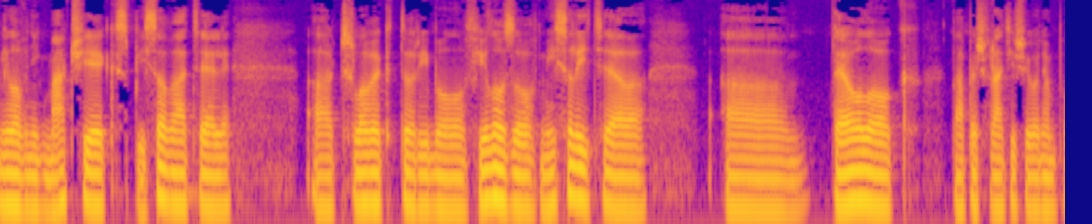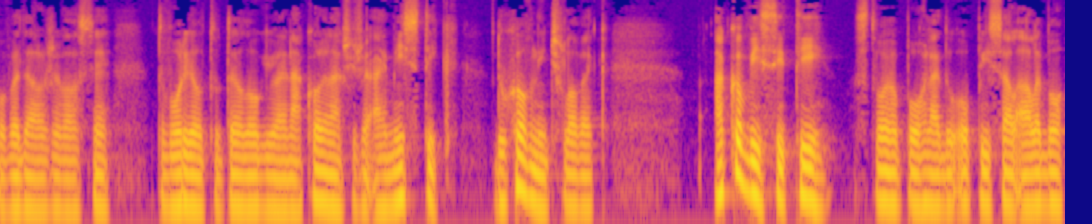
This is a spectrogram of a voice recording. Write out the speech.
milovník mačiek, spisovateľ, človek, ktorý bol filozof, mysliteľ, teológ. Pápež František o ňom povedal, že vlastne tvoril tú teológiu aj na kolenách, čiže aj mystik, duchovný človek. Ako by si ty z tvojho pohľadu opísal, alebo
